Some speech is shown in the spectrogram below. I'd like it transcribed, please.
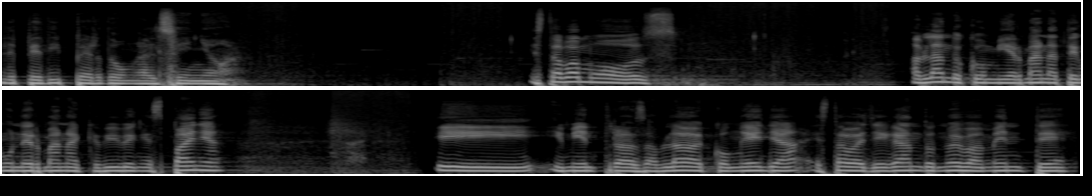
Le pedí perdón al Señor. Estábamos hablando con mi hermana, tengo una hermana que vive en España, y, mientras hablaba con ella, estaba llegando nuevamente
